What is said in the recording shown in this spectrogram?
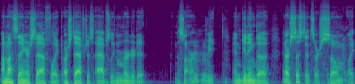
I'm not saying our staff like our staff just absolutely murdered it in the summer. Mm-hmm. We and getting the and our assistants are so like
